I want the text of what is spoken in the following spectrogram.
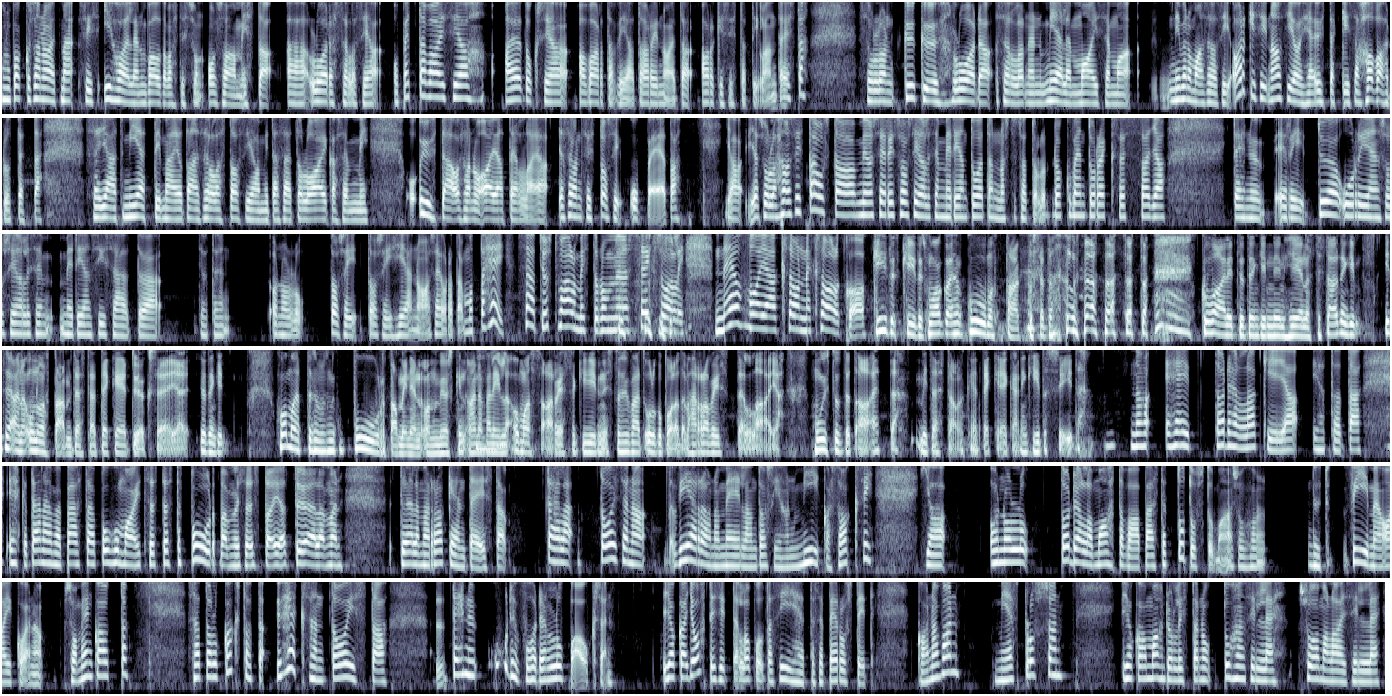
Mun on pakko sanoa, että mä siis ihoilen valtavasti sun osaamista ää, luoda sellaisia opettavaisia, ajatuksia avartavia tarinoita arkisista tilanteista. Sulla on kyky luoda sellainen mielenmaisema nimenomaan sellaisiin arkisiin asioihin ja yhtäkkiä sä havahdut, että sä jäät miettimään jotain sellaista asiaa, mitä sä et ollut aikaisemmin yhtään osannut ajatella ja, ja se on siis tosi upeeta. Ja, ja sullahan on siis taustaa myös eri sosiaalisen median tuotannosta. Sä oot ollut Dokuventureksessa ja tehnyt eri työurien sosiaalisen median sisältöä, joten on ollut tosi, tosi hienoa seurata. Mutta hei, sä oot just valmistunut myös seksuaalineuvojaksi, onneksi olkoon. Kiitos, kiitos. Mua alkoi ihan kuumottaa, kun sä tuota, tuota, kuvailit jotenkin niin hienosti. Sitä jotenkin itse aina unohtaa, mitä sitä tekee työkseen ja jotenkin huomaa, että semmoisen niin puurtaminen on myöskin aina mm. välillä omassa arjessa kiinni. Niin on hyvä, että ulkopuolelta vähän ravistellaan ja muistutetaan, että mitä sitä oikein tekeekään. Niin kiitos siitä. No hei, todellakin. Ja, ja tota, ehkä tänään me päästään puhumaan itse asiassa tästä puurtamisesta ja työelämän, työelämän rakenteista. Täällä toisena vieraana meillä on tosiaan Miika Saksi ja on ollut todella mahtavaa päästä tutustumaan suhun nyt viime aikoina somen kautta. Sä oot ollut 2019 tehnyt uuden vuoden lupauksen, joka johti sitten lopulta siihen, että sä perustit kanavan Miesplussan, joka on mahdollistanut tuhansille suomalaisille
